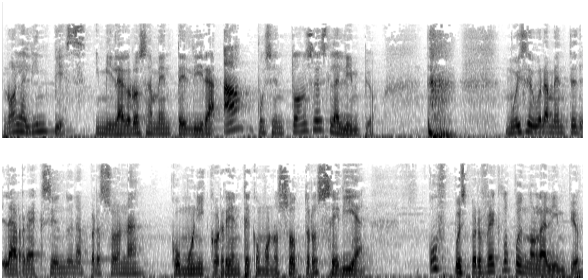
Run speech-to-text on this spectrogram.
no la limpies. Y milagrosamente él dirá, ah, pues entonces la limpio. muy seguramente la reacción de una persona común y corriente como nosotros sería, uff, pues perfecto, pues no la limpio.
